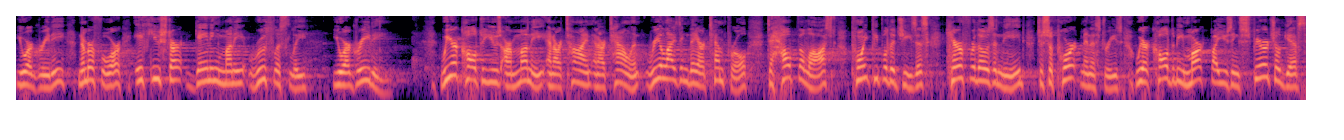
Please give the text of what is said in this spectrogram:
you are greedy. Number four, if you start gaining money ruthlessly, you are greedy. We are called to use our money and our time and our talent, realizing they are temporal, to help the lost, point people to Jesus, care for those in need, to support ministries. We are called to be marked by using spiritual gifts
